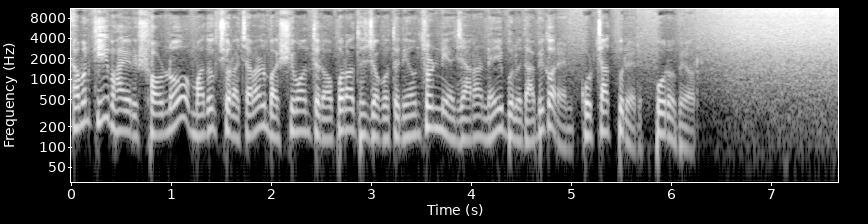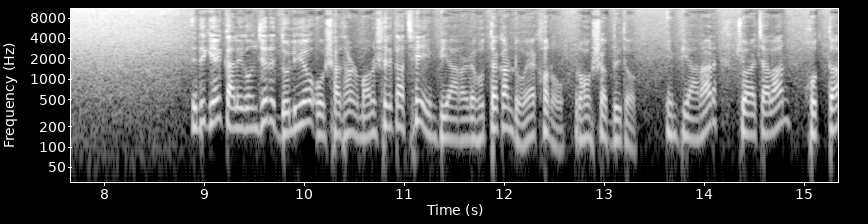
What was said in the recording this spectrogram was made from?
এমনকি ভাইয়ের স্বর্ণ, মাদক চোরাচালান বা সীমান্তের অপরাধ জগতে নিয়ন্ত্রণ নিয়ে জানা নেই বলে দাবি করেন কোটচাঁদপুরের পৌর মেয়র। এদিকে কালীগঞ্জের দলীয় ও সাধারণ মানুষের কাছে এমপি আনারের হত্যাকাণ্ড এখনও রহস্যাবৃত। এমপি আনার, চোরাচালান, হত্যা,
